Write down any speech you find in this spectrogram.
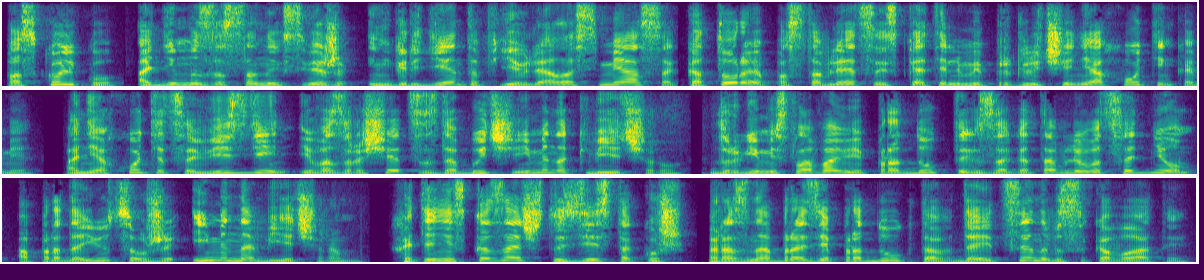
поскольку одним из основных свежих ингредиентов являлось мясо, которое поставляется искателями приключений охотниками. Они охотятся весь день и возвращаются с добычей именно к вечеру. Другими словами, продукты их заготавливаются днем, а продаются уже именно вечером. Хотя не сказать, что здесь так уж разнообразие продуктов, да и цены высоковаты.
